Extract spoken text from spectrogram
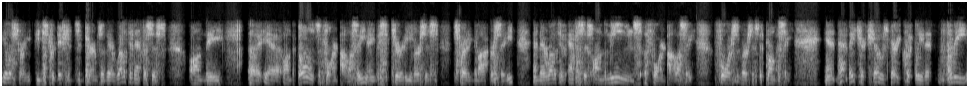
illustrate these traditions in terms of their relative emphasis on the uh, uh, on the goals of foreign policy, namely security versus spreading democracy, and their relative emphasis on the means of foreign policy, force versus diplomacy. And that matrix shows very quickly that three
